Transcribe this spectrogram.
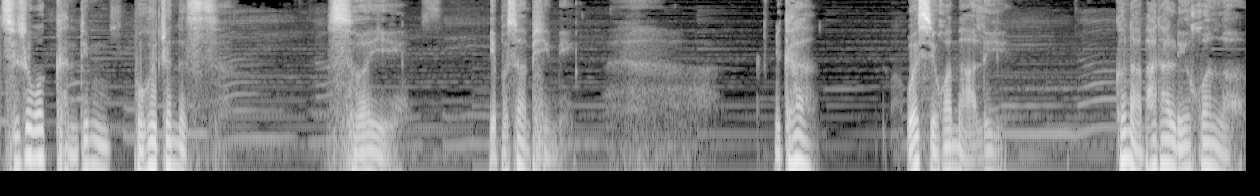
其实我肯定不会真的死，所以也不算拼命。你看，我喜欢玛丽，可哪怕她离婚了，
